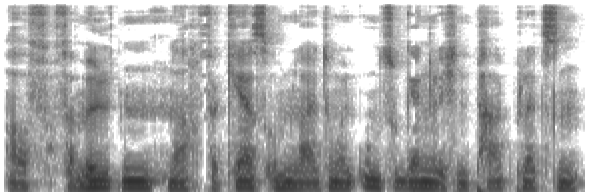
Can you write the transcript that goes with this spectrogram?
auf vermüllten, nach Verkehrsumleitungen unzugänglichen Parkplätzen,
